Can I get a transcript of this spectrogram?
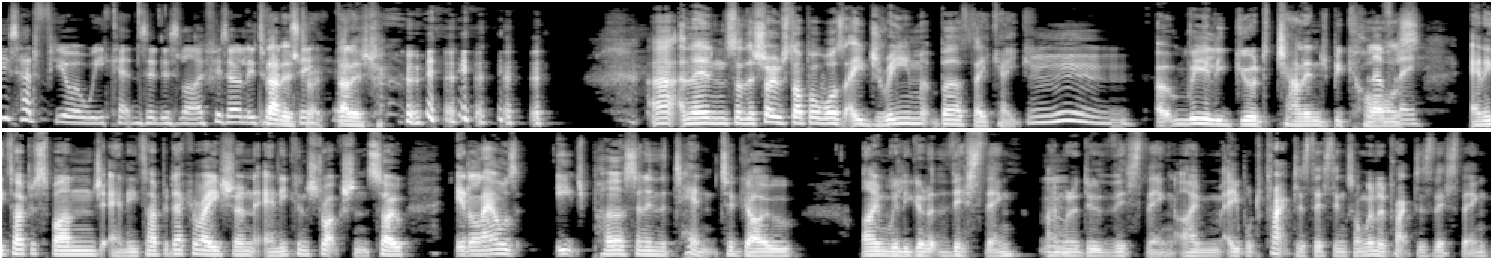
He's had fewer weekends in his life. He's only 20. That is true. That is true. uh, and then, so the showstopper was a dream birthday cake. Mm, A really good challenge because lovely. any type of sponge, any type of decoration, any construction. So it allows each person in the tent to go, I'm really good at this thing. I'm Mm. going to do this thing. I'm able to practice this thing, so I'm going to practice this thing.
